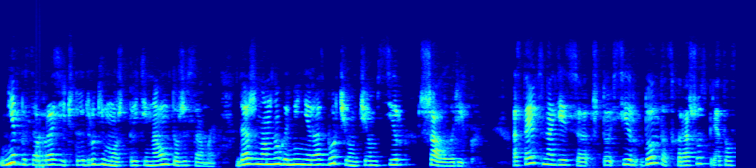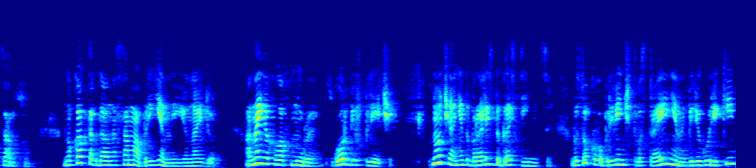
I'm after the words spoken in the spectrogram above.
Нет бы сообразить, что и другим может прийти на ум то же самое, даже намного менее разборчивым, чем сир Шаурик. Остается надеяться, что сир Донтас хорошо спрятал Сансу. Но как тогда она сама, Бриена, ее найдет? Она ехала хмурая, сгорбив плечи. К ночи они добрались до гостиницы, высокого бревенчатого строения на берегу реки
